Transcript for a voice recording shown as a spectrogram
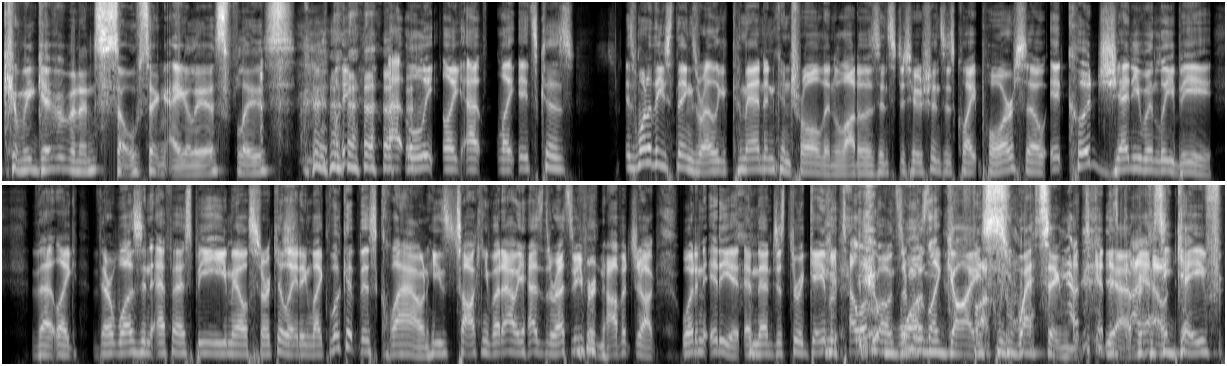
Can we give him an insulting alias, please? like at le- like at like it's because it's one of these things where like command and control in a lot of those institutions is quite poor. So it could genuinely be that like there was an FSB email circulating like look at this clown he's talking about how he has the recipe for Novichok what an idiot and then just through a game of telephone someone was like guy sweating. have to get this yeah, because he gave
